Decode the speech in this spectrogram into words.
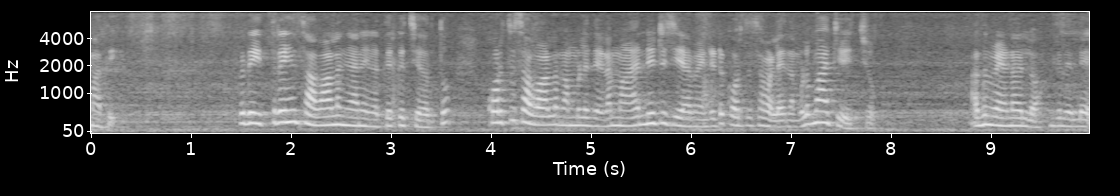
മതി. അപ്പോൾ ഇത് ഇത്രയും സവാള ഞാൻ ഇതിനകത്തേക്ക് ചേർത്തു. കുറച്ച് സവാള നമ്മൾ ഇതിനെ മാരിനേറ്റ് ചെയ്യാൻ വേണ്ടിയിട്ട് കുറച്ച് സവാളയെ നമ്മൾ മാറ്റി വെച്ചു. അതും വേണമല്ലോ ഇതിലല്ലേ?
